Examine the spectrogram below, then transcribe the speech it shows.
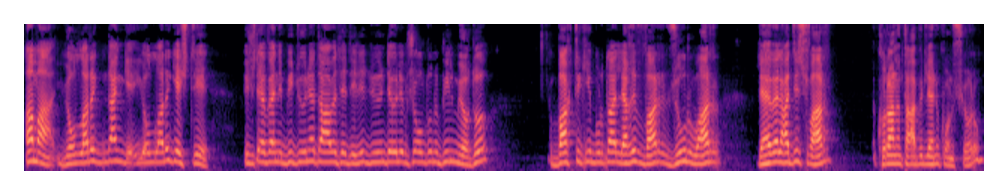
Ama yollarından yolları geçtiği İşte efendim bir düğüne davet edildi. Düğünde öyle bir şey olduğunu bilmiyordu. Baktı ki burada lagiv var, zur var, lehvel hadis var. Kur'an'ın tabirlerini konuşuyorum.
